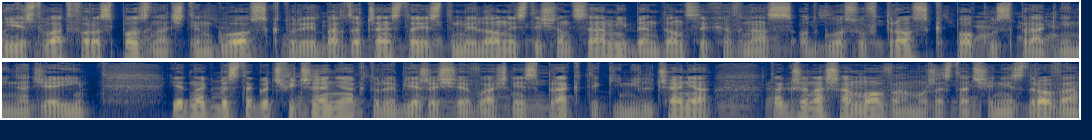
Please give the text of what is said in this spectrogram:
Nie jest łatwo rozpoznać ten głos, który bardzo często jest mylony z tysiącami będących w nas odgłosów trosk, pokus, pragnień i nadziei. Jednak bez tego ćwiczenia, które bierze się właśnie z praktyki milczenia, także nasza mowa może stać się niezdrowa.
